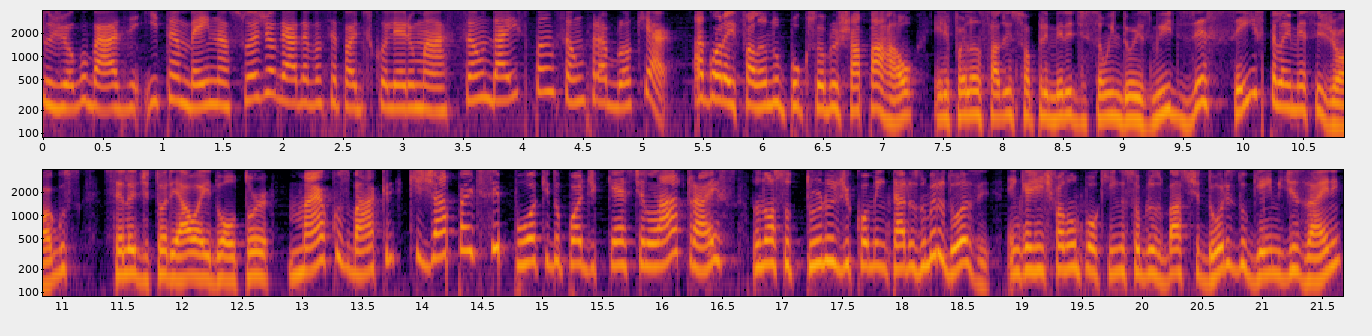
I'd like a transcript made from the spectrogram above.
do jogo base e também na sua jogada você pode escolher uma ação da expansão para bloquear. Agora aí falando um pouco sobre o Chaparral, ele foi lançado em sua primeira edição em 2016 pela MS Jogos, selo editorial aí do autor Marcos Macri, que já participou aqui do podcast lá atrás, no nosso turno de comentários número 12, em que a gente falou um pouquinho sobre os bastidores do game design,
